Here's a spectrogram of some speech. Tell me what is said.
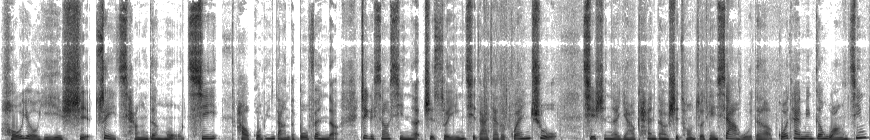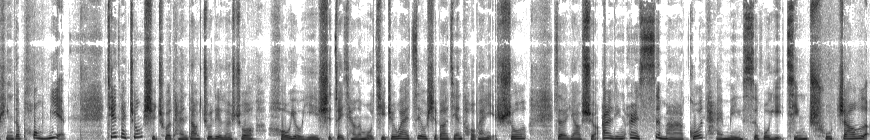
侯友谊是最强的母鸡。好，国民党的部分呢，这个消息呢之所以引起大家的关注，其实呢也要看到是从昨天下午的郭台铭跟王金平的碰面。今天在中时除了谈到朱立伦说侯友谊是最强的母鸡之外，自由时报今天头版也说这要选二零二四嘛。那，郭台铭似乎已经出招了。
